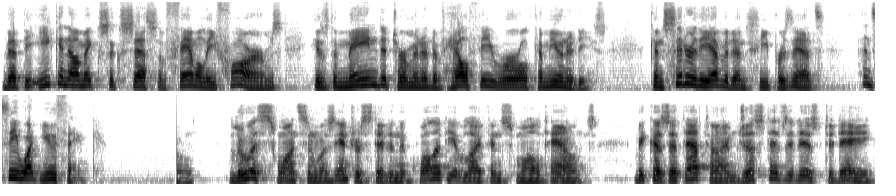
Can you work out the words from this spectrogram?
that the economic success of family farms is the main determinant of healthy rural communities. Consider the evidence he presents and see what you think. Louis Swanson was interested in the quality of life in small towns because at that time, just as it is today,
